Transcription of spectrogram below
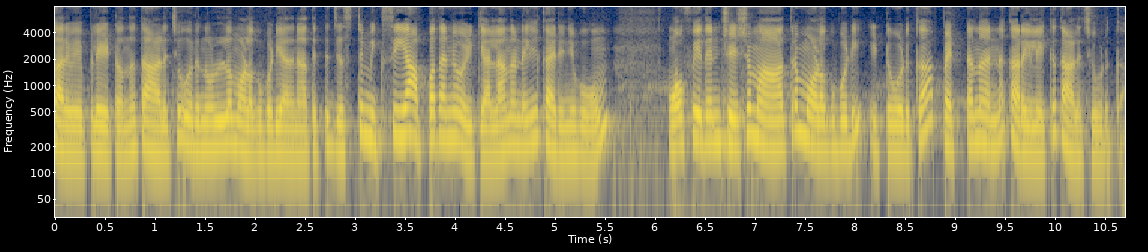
കറിവേപ്പില ഇട്ടൊന്ന് താളിച്ച് ഒരു നുള്ളു മുളക് പൊടി അതിനകത്തിട്ട് ജസ്റ്റ് മിക്സ് ചെയ്യുക. അപ്പോൾ തന്നെ ഒഴിക്കുക. അല്ലാന്നുണ്ടെങ്കിൽ കരിഞ്ഞു പോവും. ഓഫ് ചെയ്തതിന് ശേഷം മാത്രം മുളക് പൊടി ഇട്ട് കൊടുക്കുക. പെട്ടെന്ന് തന്നെ കറിയിലേക്ക് താളിച്ച് കൊടുക്കുക.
